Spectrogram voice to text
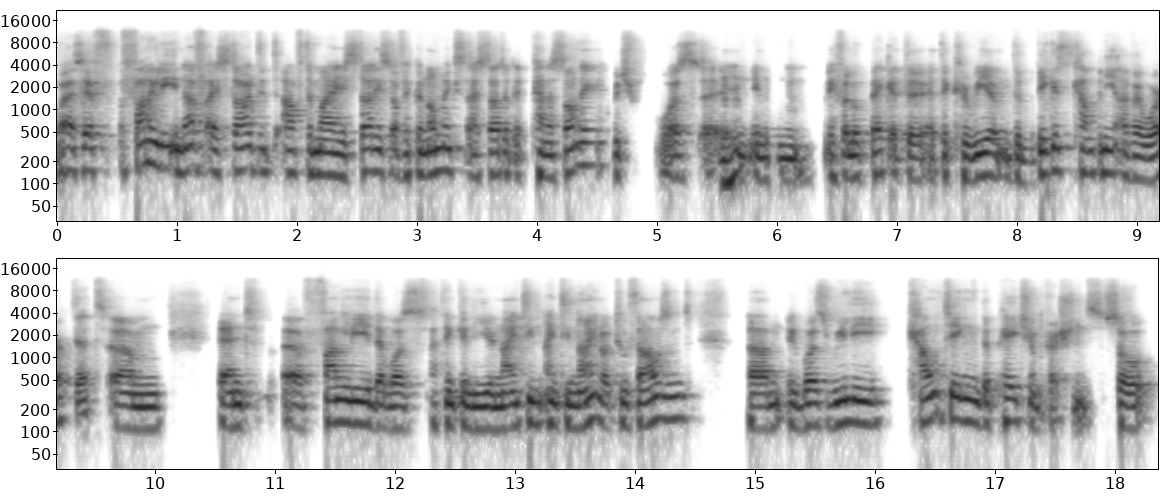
Well, so funnily enough, I started after my studies of economics. I started at Panasonic, which was, uh, mm-hmm. in, in, if I look back at the at the career, the biggest company I've ever worked at. Um, and uh, funnily, there was I think in the year 1999 or 2000, um, it was really counting the page impressions. So,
